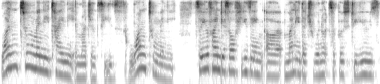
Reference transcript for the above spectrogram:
one too many tiny emergencies, one too many. So you find yourself using uh, money that you were not supposed to use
